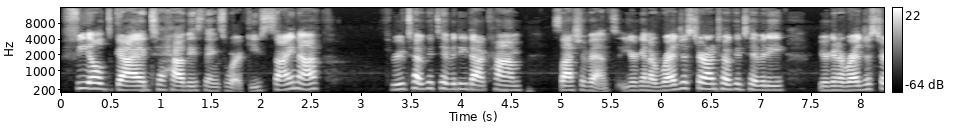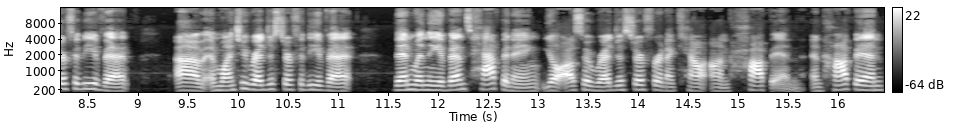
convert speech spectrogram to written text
field guide to how these things work. You sign up through tokeativity.com slash events. You're going to register on Tokeativity. You're going to register for the event. Um, and once you register for the event, then, when the event's happening, you'll also register for an account on Hopin. And Hopin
